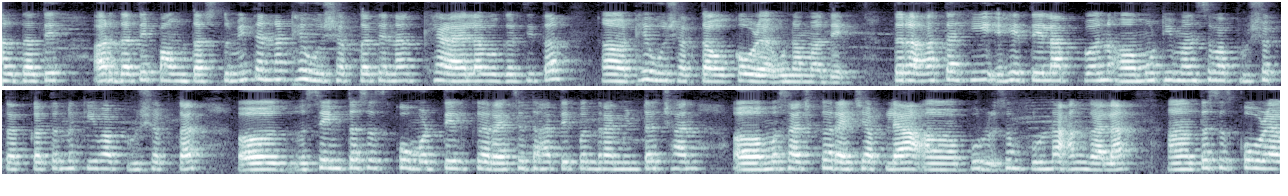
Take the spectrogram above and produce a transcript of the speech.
अर्धा ते अर्धा ते पाऊण तास तुम्ही त्यांना ठेवू शकता. त्यांना खेळायला वगैरे तिथं ठेवू शकता कोवळ्या उन्हामध्ये. तर आता ही हे तेल आपण मोठी माणसं वापरू शकतात का? तर नक्की वापरू शकतात. सेम तसंच कोमट तेल करायचं दहा ते पंधरा मिनिटं छान मसाज करायची आपल्या अ, संपूर्ण अंगाला. तसंच कोवळ्या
